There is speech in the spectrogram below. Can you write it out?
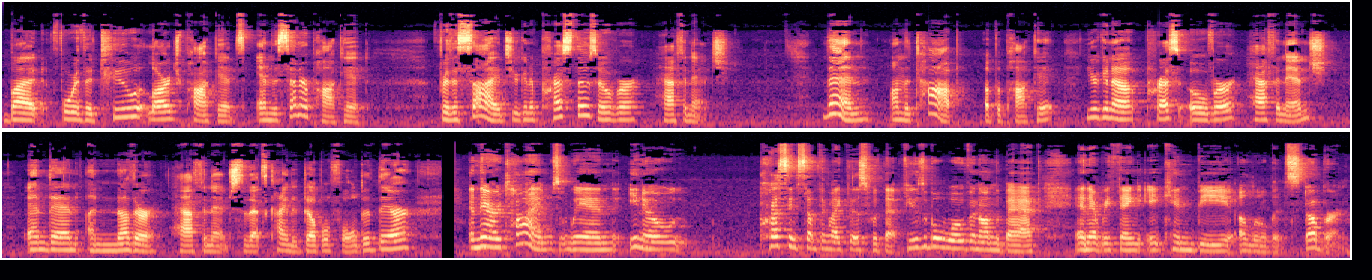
but for the two large pockets and the center pocket, for the sides, you're gonna press those over half an inch. Then on the top of the pocket, you're gonna press over half an inch and then another half an inch. So that's kind of double folded there. And there are times when, you know, pressing something like this with that fusible woven on the back and everything, it can be a little bit stubborn.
